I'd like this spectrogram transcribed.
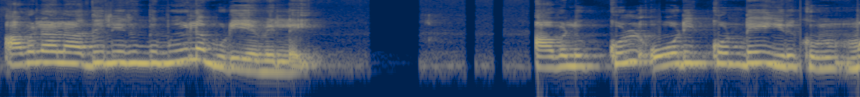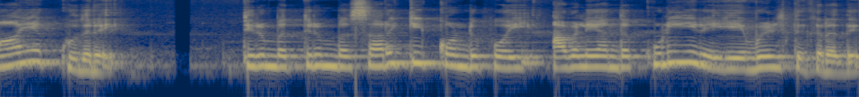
அவளால் அதிலிருந்து மீள முடியவில்லை. அவளுக்குள் ஓடிக்கொண்டே இருக்கும் மாயக்குதிரை திரும்ப திரும்ப சறுக்கிக் கொண்டு போய் அவளை அந்த குழியிலேயே வீழ்த்துகிறது.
